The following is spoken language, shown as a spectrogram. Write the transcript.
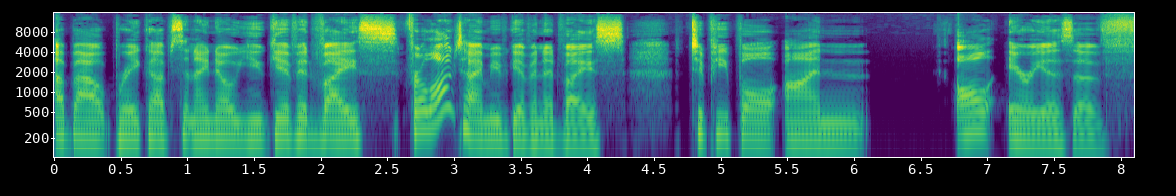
about breakups. And I know you give advice for a long time, you've given advice to people on all areas of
